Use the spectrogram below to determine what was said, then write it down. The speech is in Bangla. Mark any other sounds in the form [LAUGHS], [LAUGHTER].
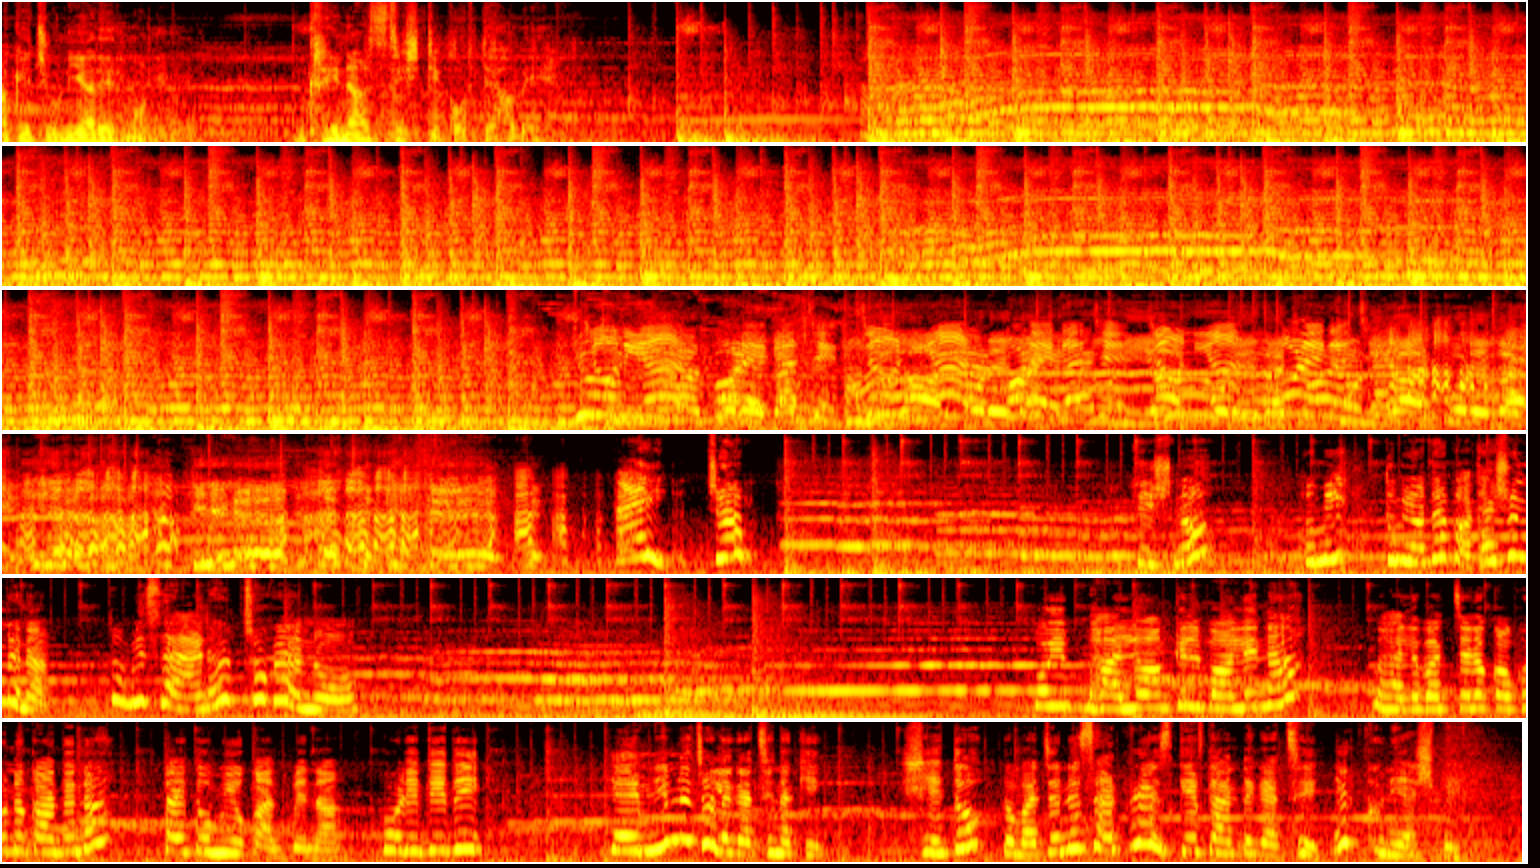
তোমাকে জুনিয়রের মনে ঘৃণার সৃষ্টি করতে হবে। কথা শুনবে না। তুমি স্যাড হচ্ছ কেন? ওই ভালো আঙ্কেল বলে না? ভালো বাচ্চারা কখনো কাঁদে না, তাই তুমিও কাঁদবে না। পরি দিদি, এমনি এমনি চলে গেছে নাকি? সে তো তোমার জন্য সারপ্রাইজ গিফট আনতে গেছে। এক্ষুনি আসবে।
